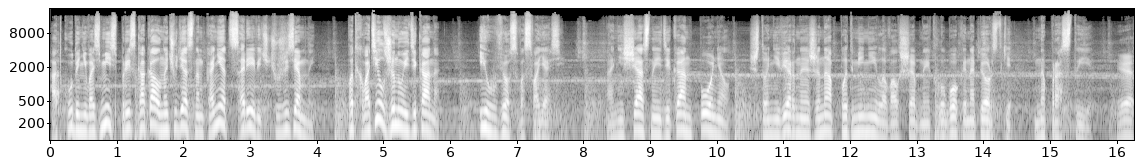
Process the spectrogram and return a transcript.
откуда ни возьмись, прискакал на чудесном коне царевич чужеземный, подхватил жену Эдикана и увез во свояси. А несчастный Эдикан понял, что неверная жена подменила волшебный клубок и наперстки на простые. Эх,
